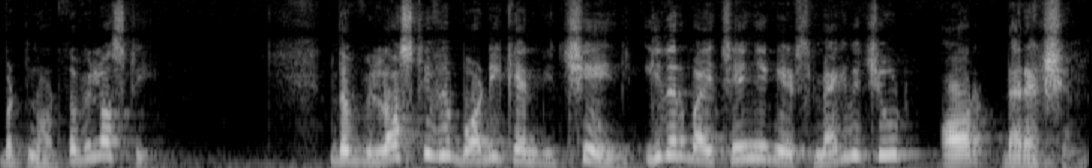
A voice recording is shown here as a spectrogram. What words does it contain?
but not the velocity. The velocity of a body can be changed either by changing its magnitude or direction.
